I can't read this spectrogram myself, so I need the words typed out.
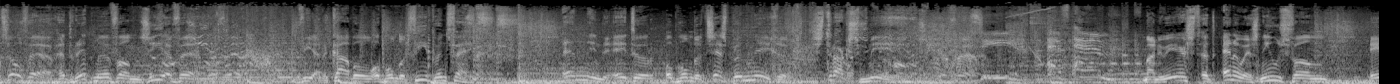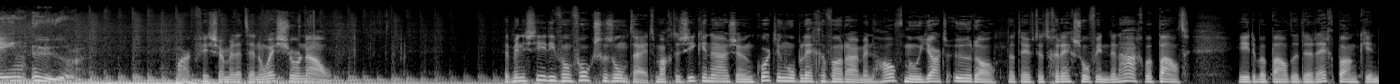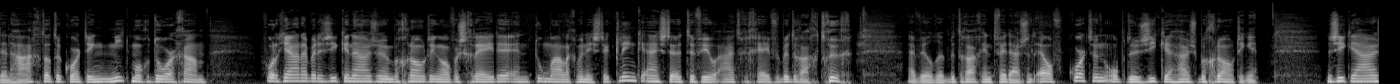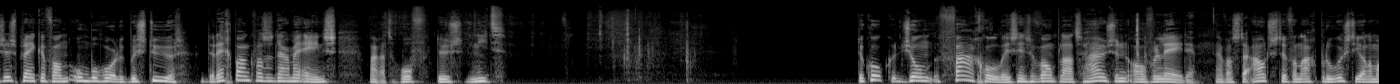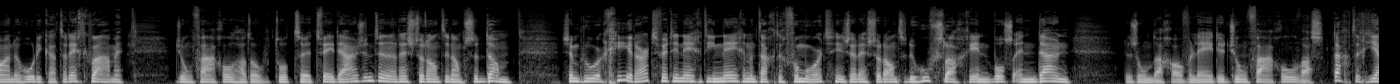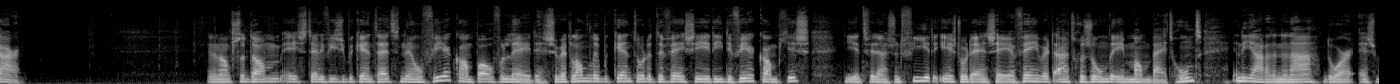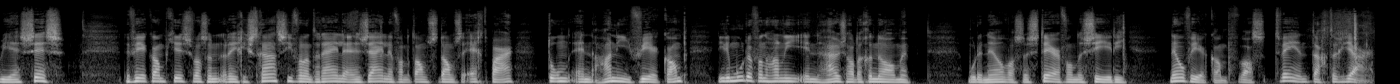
zover het ritme van ZFM. Via de kabel op 104.5. En in de ether op 106.9. Straks meer. ZFM. Maar nu eerst het NOS nieuws van 1 uur. Mark Visser met het NOS Journaal. Het ministerie van Volksgezondheid mag de ziekenhuizen een korting opleggen van ruim een half miljard euro. Dat heeft het gerechtshof in Den Haag bepaald. Eerder bepaalde de rechtbank in Den Haag dat de korting niet mocht doorgaan. Vorig jaar hebben de ziekenhuizen hun begroting overschreden en toenmalig minister Klink eiste het teveel uitgegeven bedrag terug. Hij wilde het bedrag in 2011 korten op de ziekenhuisbegrotingen. De ziekenhuizen spreken van onbehoorlijk bestuur. De rechtbank was het daarmee eens, maar het hof dus niet. De kok John Vagel is in zijn woonplaats Huizen overleden. Hij was de oudste van acht broers die allemaal in de horeca terechtkwamen. John Vagel had op tot 2000 een restaurant in Amsterdam. Zijn broer Gerard werd in 1989 vermoord in zijn restaurant De Hoefslag in Bos en Duin. De zondag overleden John Vagel was 80 jaar. In Amsterdam is televisiebekendheid Nel Veerkamp overleden. Ze werd landelijk bekend door de tv-serie De Veerkampjes... die in 2004 eerst door de NCRV werd uitgezonden in Man bij het Hond... en de jaren daarna door SBS 6. De Veerkampjes was een registratie van het reilen en zeilen van het Amsterdamse echtpaar... Ton en Hanny Veerkamp, die de moeder van Hanny in huis hadden genomen. Moeder Nel was de ster van de serie. Nel Veerkamp was 82 jaar.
